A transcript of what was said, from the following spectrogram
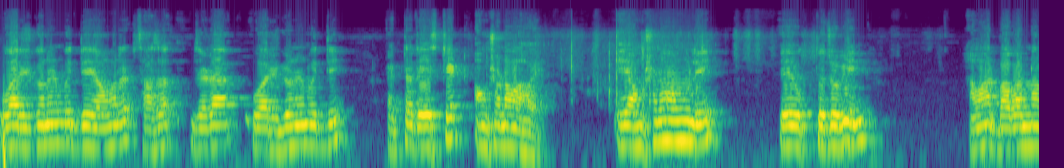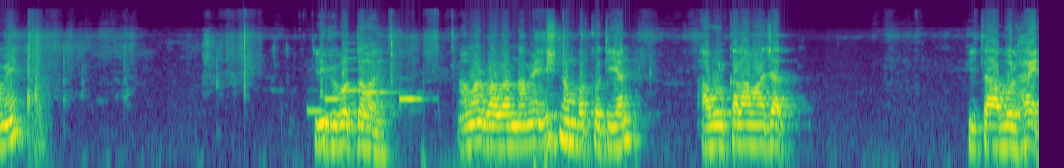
ওয়ারিশগণের মধ্যে, আমার চাচা যেটা ওয়ারিশগণের মধ্যে একটা রেজিস্ট্রেড অংশ নেওয়া হয়। এই অংশ নেওয়া মূলে এই উক্ত জমিন আমার বাবার নামে লিপিবদ্ধ হয়। আমার বাবার নামে বিশ নম্বর কতিয়ান আবুল কালাম আজাদ, পিতা আবুল হায়ের।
